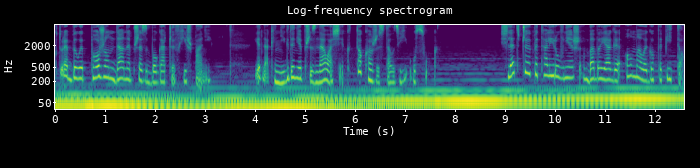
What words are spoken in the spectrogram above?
które były pożądane przez bogaczy w Hiszpanii. Jednak nigdy nie przyznała się, kto korzystał z jej usług. Śledczy pytali również babę Jagę o małego Pepito.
